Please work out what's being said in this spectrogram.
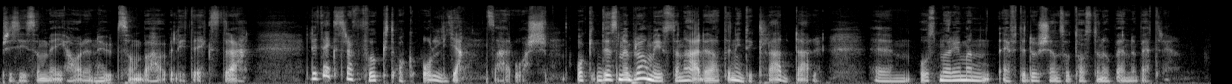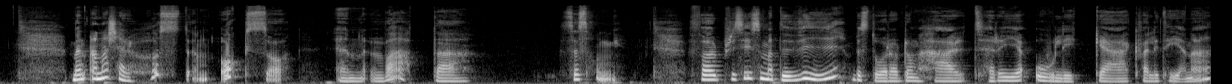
precis som mig har en hud som behöver lite extra, lite extra fukt och olja så här års. Och det som är bra med just den här är att den inte kladdar. Ehm, och smörjer man efter duschen så tas den upp ännu bättre. Men annars är hösten också en vata-säsong. För precis som att vi består av de här tre olika kvaliteterna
